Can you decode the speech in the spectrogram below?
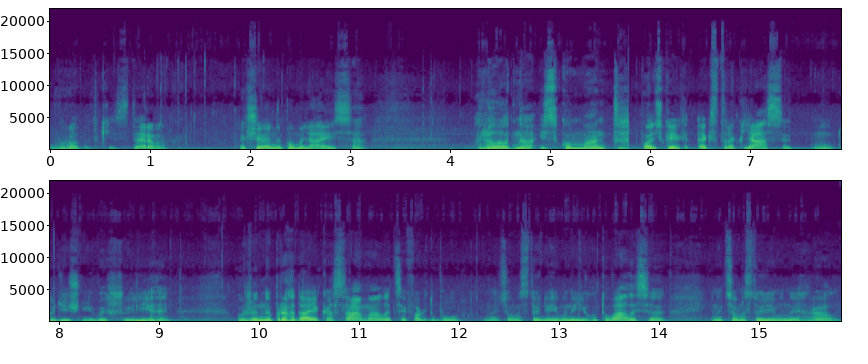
ворота такі з дерева. Якщо я не помиляюся, грала одна із команд польської екстракляси, ну, тодішньої вищої ліги. Вже не пригадаю, яка саме, але цей факт був. На цьому стадіоні вони і готувалися, і на цьому стадіоні вони грали.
